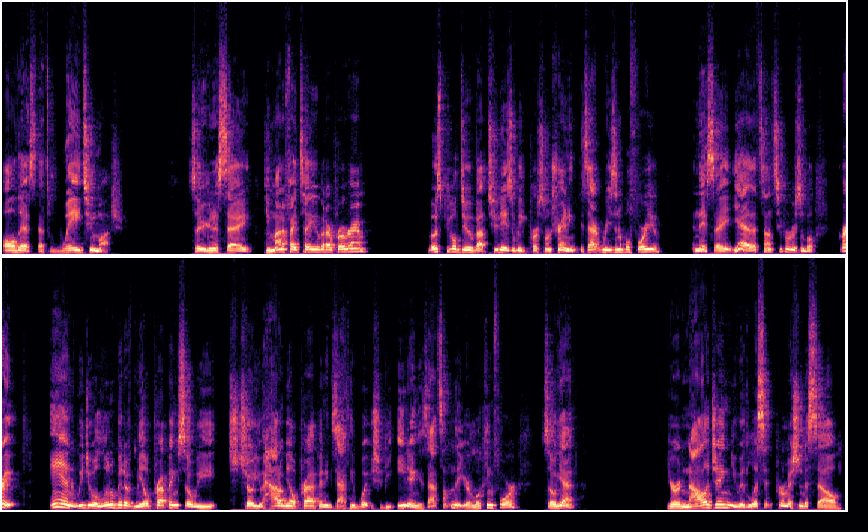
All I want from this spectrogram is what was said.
all this. That's way too much. So you're going to say, Do you mind if I tell you about our program? Most people do about two days a week personal training. Is that reasonable for you? And they say, Yeah, that sounds super reasonable. Great. And we do a little bit of meal prepping. So we show you how to meal prep and exactly what you should be eating. Is that something that you're looking for? So again, you're acknowledging you elicit permission to sell,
